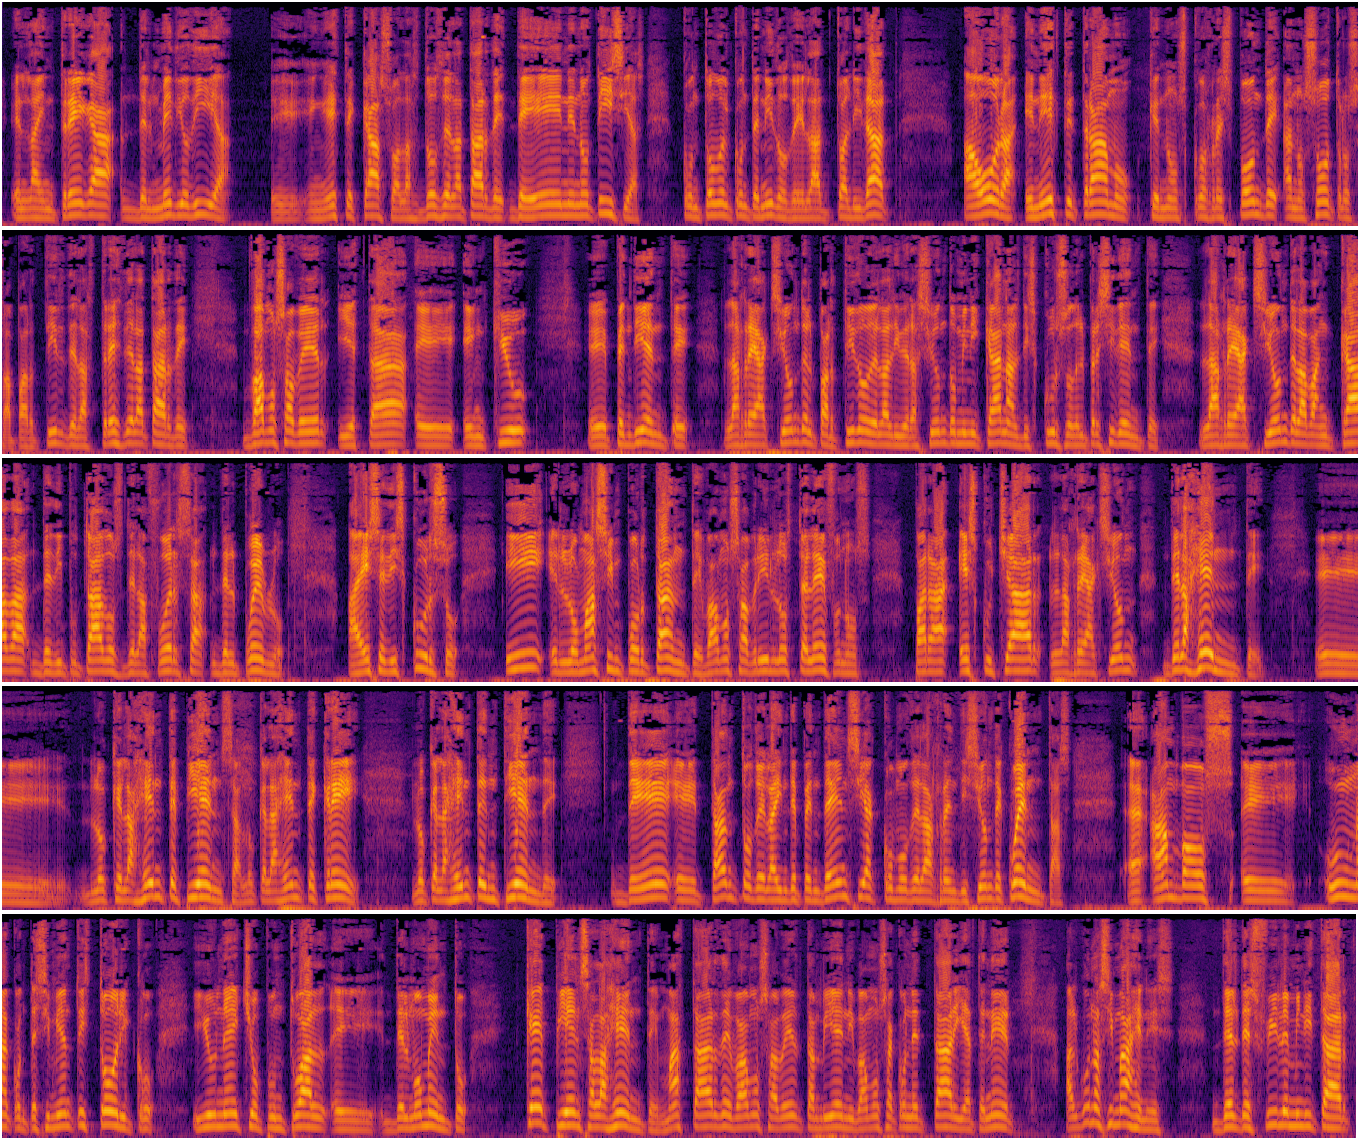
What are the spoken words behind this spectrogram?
en la entrega del mediodía, en este caso a las 2 de la tarde, de N Noticias, con todo el contenido de la actualidad. Ahora, en este tramo que nos corresponde a nosotros a partir de las 3 de la tarde, vamos a ver y está eh, en Q eh, pendiente la reacción del Partido de la Liberación Dominicana al discurso del presidente, la reacción de la bancada de diputados de la Fuerza del Pueblo a ese discurso y eh, lo más importante, vamos a abrir los teléfonos para escuchar la reacción de la gente, eh, lo que la gente piensa, lo que la gente cree, lo que la gente entiende de eh, tanto de la independencia como de la rendición de cuentas. Eh, ambos un acontecimiento histórico y un hecho puntual del momento. ¿Qué piensa la gente? Más tarde vamos a ver también y vamos a conectar y a tener algunas imágenes del desfile militar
